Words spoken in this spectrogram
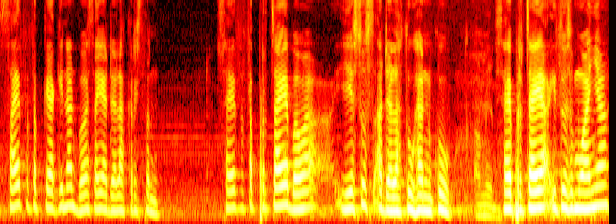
saya tetap keyakinan bahwa saya adalah Kristen. Saya tetap percaya bahwa Yesus adalah Tuhanku. Amin. Saya percaya itu semuanya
